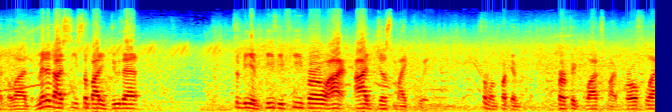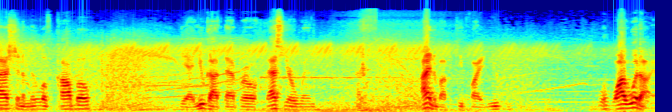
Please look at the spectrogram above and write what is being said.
Not gonna lie, the minute I see somebody do that to be in PvP, bro, I, I just might quit. Someone fucking perfect blocks my Pearl Flash in the middle of combo. Yeah, you got that, bro. That's your win. I ain't about to keep fighting you. Well, why would I?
